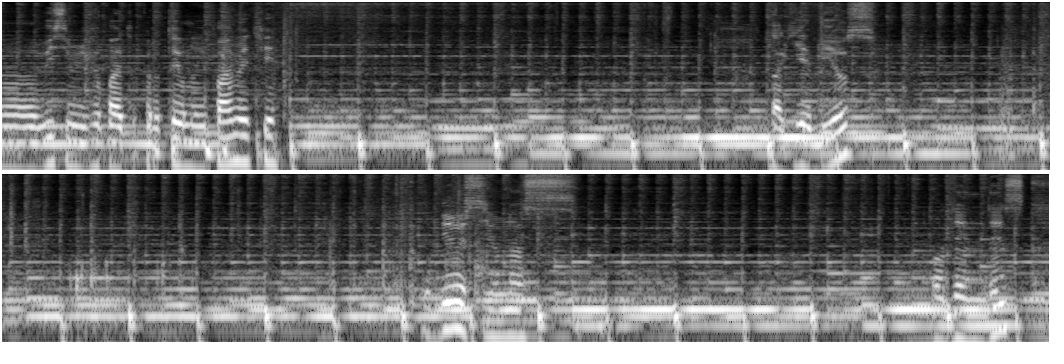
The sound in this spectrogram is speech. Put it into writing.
е, 8 ГБ оперативної пам'яті. Так, є BIOS. У BIOS у нас один диск.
